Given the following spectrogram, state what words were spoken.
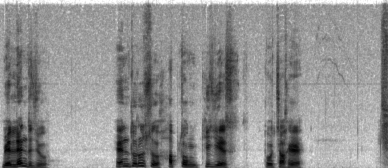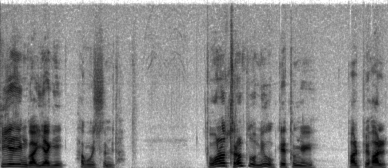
멜랜드주 앤드루스 합동 기지에 도착해 취재진과 이야기 하고 있습니다. 도널드 트럼프 미국 대통령이 발표할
